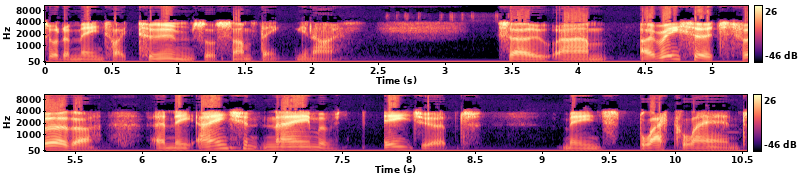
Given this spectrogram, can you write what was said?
sort of means like tombs or something, you know. So um, I researched further, and the ancient name of Egypt means black land.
